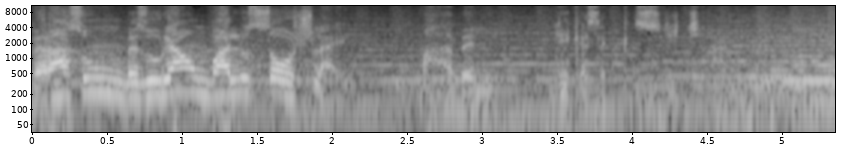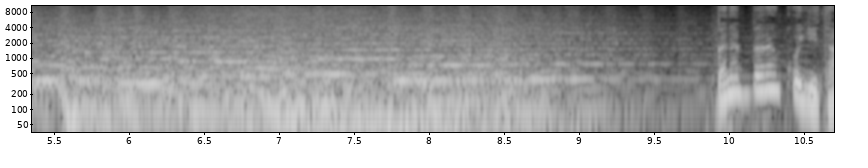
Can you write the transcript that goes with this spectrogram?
በራሱም በዙሪያውም ባሉት ሰዎች ላይ ማዕበል ሊቀሰቅስ ይችላል በነበረን ቆይታ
